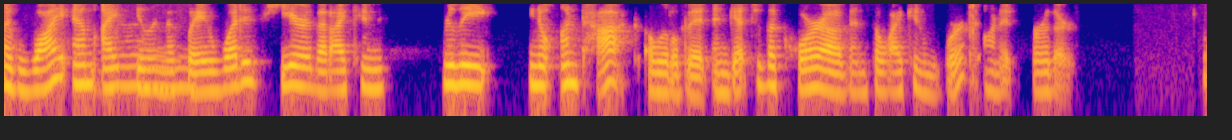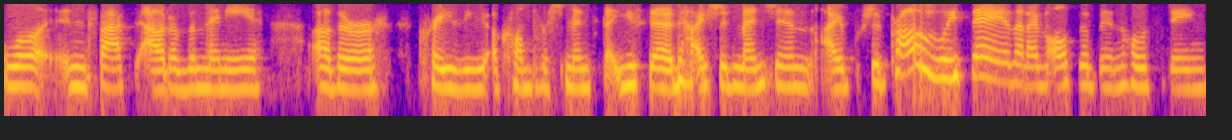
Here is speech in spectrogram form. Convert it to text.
like why am i feeling this way what is here that i can really you know unpack a little bit and get to the core of and so i can work on it further well in fact out of the many other crazy accomplishments that you said I should mention, I should probably say that I've also been hosting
